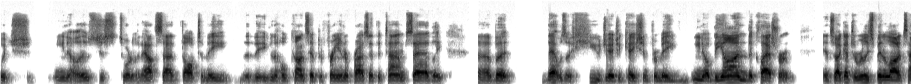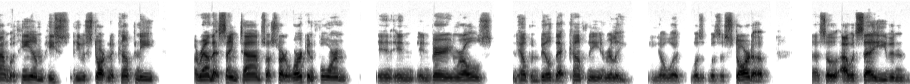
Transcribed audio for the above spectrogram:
which you know it was just sort of an outside thought to me. The, the, even the whole concept of free enterprise at the time, sadly, uh, but that was a huge education for me. You know, beyond the classroom, and so I got to really spend a lot of time with him. He's he was starting a company around that same time, so I started working for him in in, in varying roles and helping build that company and really you know what was was a startup uh, so i would say even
